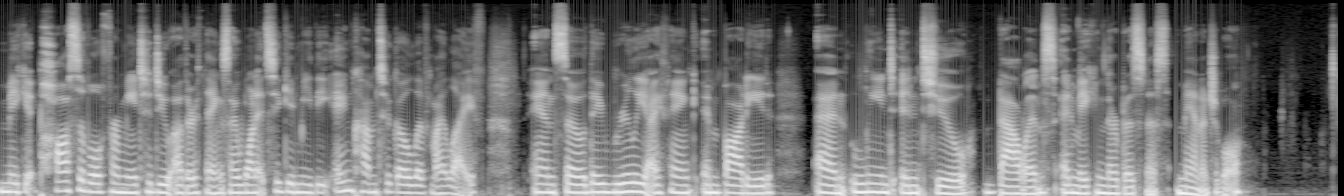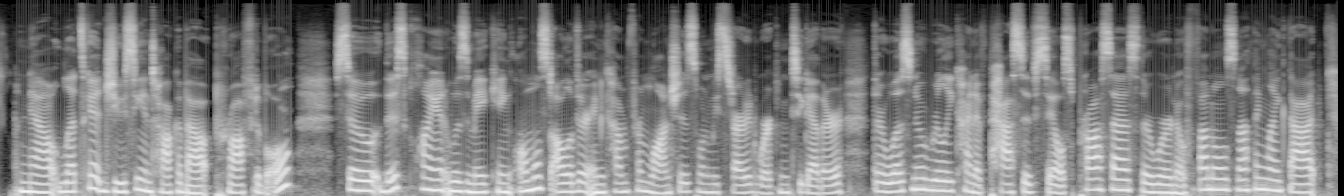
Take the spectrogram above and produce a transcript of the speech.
make it possible for me to do other things. I want it to give me the income to go live my life. And so they really, I think, embodied and leaned into balance and making their business manageable. Now, let's get juicy and talk about profitable. So, this client was making almost all of their income from launches when we started working together. There was no really kind of passive sales process, there were no funnels, nothing like that.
